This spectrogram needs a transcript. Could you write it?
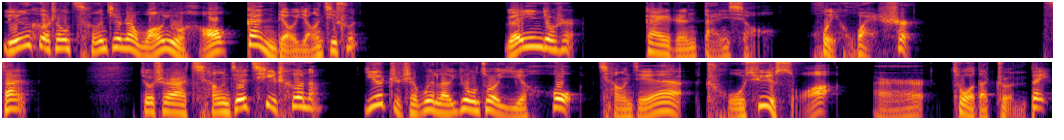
林鹤生曾经让王永豪干掉杨继顺，原因就是该人胆小会坏事三，就是抢劫汽车呢，也只是为了用作以后抢劫储蓄所而做的准备。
